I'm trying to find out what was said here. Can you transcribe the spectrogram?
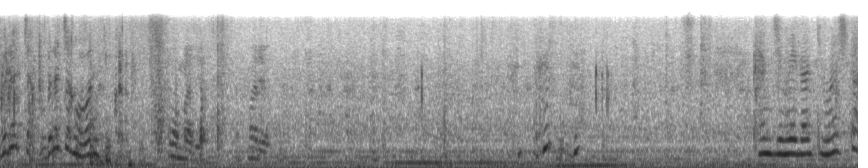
ブラちゃんブラちゃんがワンって言うから、マリオ。マリオ。缶詰が来ました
